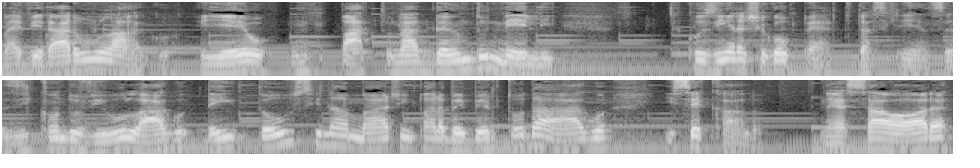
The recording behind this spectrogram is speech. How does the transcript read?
vai virar um lago e eu um pato nadando nele. A cozinheira chegou perto das crianças e, quando viu o lago, deitou-se na margem para beber toda a água e secá-lo. Nessa hora,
